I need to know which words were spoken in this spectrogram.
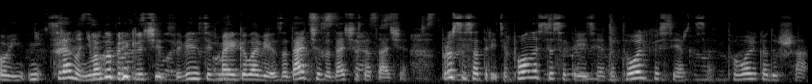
Ой, не, все равно не могу переключиться. Видите, в моей голове задача, задача, задача. Просто сотрите, полностью сотрите. Это только сердце, только душа.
